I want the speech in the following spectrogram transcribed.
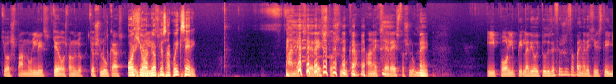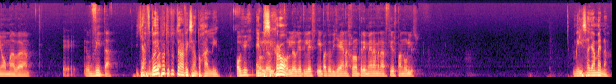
και ο Σπανούλης και ο, Σπανούλη, και ο Σλούκας. Όχι όλοι. Όποιος ακούει ξέρει. Αν εξαιρέσει το Σλούκα, αν εξαιρέσει το Σλούκα, Ναι. οι υπόλοιποι, δηλαδή ο Ιτούδης δεν θεωρούσε ότι θα πάει να διαχειριστεί μια ομάδα ε, Β. Γι' αυτό είπα ότι του τραβήξαν το χαλί. Όχι, όχι. Εν το, λέω, ψυχρό. το λέω γιατί λες, είπατε ότι για ένα χρόνο περιμέναμε να έρθει ο Σπανούλης. Μίλησα για μένα.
